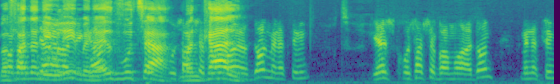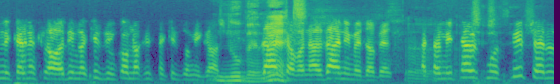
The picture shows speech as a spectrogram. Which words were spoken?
בפן הניהולי? מנהל קבוצה? יש תחושה מנכ"ל? שבמועדון מנסים- יש תחושה שבמועדון מנסים להיכנס לאוהדים לכיס במקום להכניס את הכיס במגרש. נו, זה באמת. הכוונה, על זה אני מדבר. אתה מתנהל כמו סניף של...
